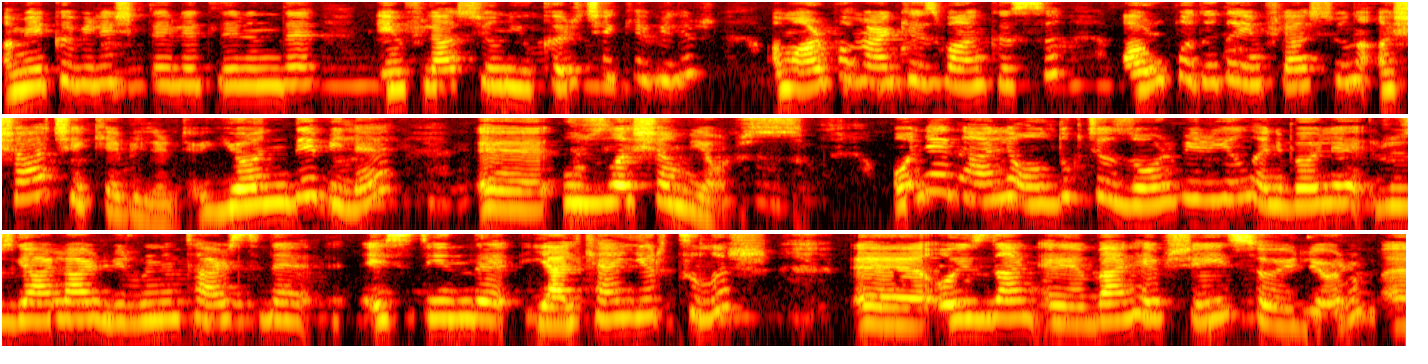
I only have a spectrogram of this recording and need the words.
Amerika Birleşik Devletleri'nde enflasyonu yukarı çekebilir. Ama Avrupa Merkez Bankası Avrupa'da da enflasyonu aşağı çekebilir diyor. Yönde bile e, uzlaşamıyoruz. O nedenle oldukça zor bir yıl. Hani böyle rüzgarlar birbirinin tersine estiğinde yelken yırtılır. E, o yüzden e, ben hep şeyi söylüyorum. E,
